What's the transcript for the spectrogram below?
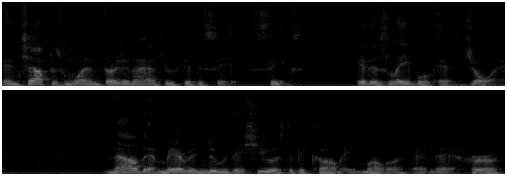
in chapters 1, 39 through 56, it is labeled as joy. Now that Mary knew that she was to become a mother and that her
